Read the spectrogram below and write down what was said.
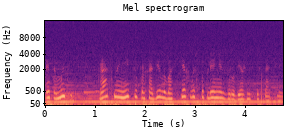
Эта мысль красной нитью проходила во всех выступлениях зарубежных писателей.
